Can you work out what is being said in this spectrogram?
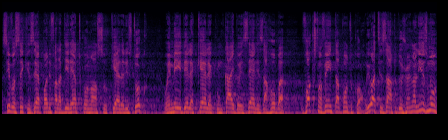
se você quiser, pode falar direto com o nosso Keller Estocco. O e-mail dele é keller com K2Ls arroba vox90.com. E o WhatsApp do jornalismo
